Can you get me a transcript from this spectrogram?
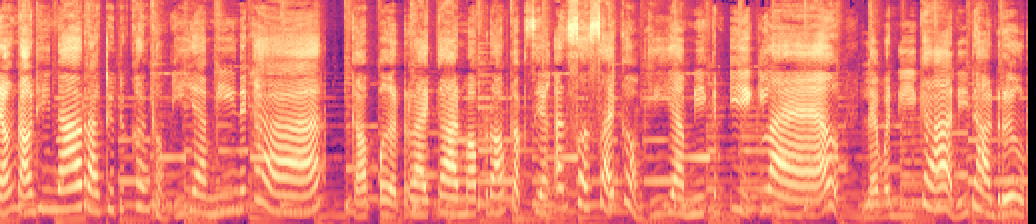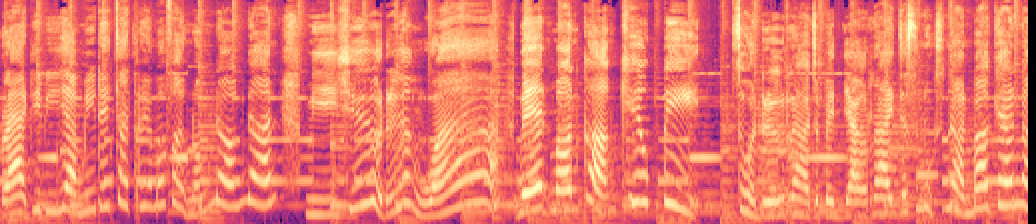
น้อง ๆ ที่น่ารักทุก ๆ คนของพี่แยามีนะคะ ก็เปิดรายการมาพร้อมกับเสียงอันสดใสของพี่ยามีกันอีกแล้ว และวันนี้ค่ะนิทานเรื่องแรกที่พี่ยามีได้จัดเตรียมมาฝากน้องๆนั้น มีชื่อเรื่องว่าเวทมนต์ของคิวปิดส่วนเรื่องราวจะเป็นอย่างไรจะสนุกสนานมากแค่ไหน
